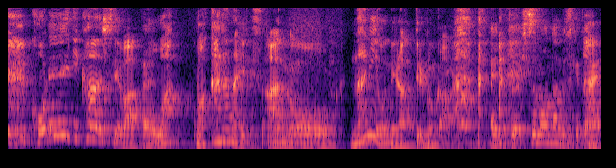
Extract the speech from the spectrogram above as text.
これに関してははい。もうわ分からないです。あの何を狙ってるのか。えっと質問なんですけど、はい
